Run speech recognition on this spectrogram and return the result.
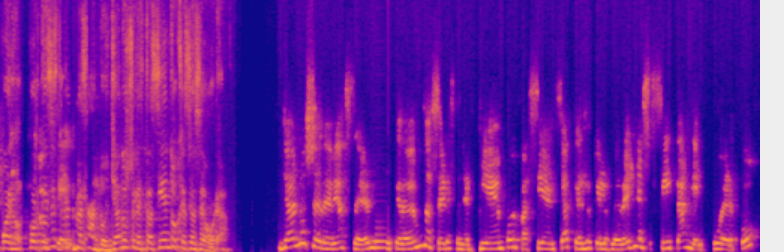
Bueno, ¿por qué se está desplazando? ¿Ya no se le está haciendo? ¿Qué se hace ahora? Ya no se debe hacer. Lo que debemos hacer es tener tiempo y paciencia, que es lo que los bebés necesitan y el cuerpo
